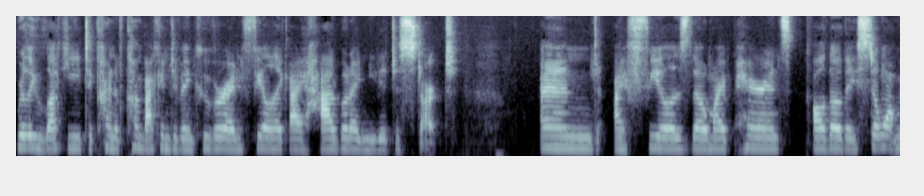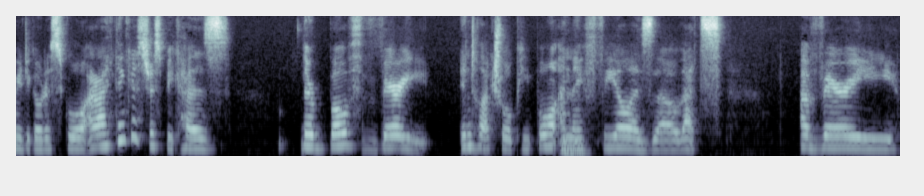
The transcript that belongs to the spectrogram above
really lucky to kind of come back into Vancouver and feel like I had what I needed to start. And I feel as though my parents, although they still want me to go to school, and I think it's just because they're both very intellectual people and Mm-hmm. they feel as though that's a very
